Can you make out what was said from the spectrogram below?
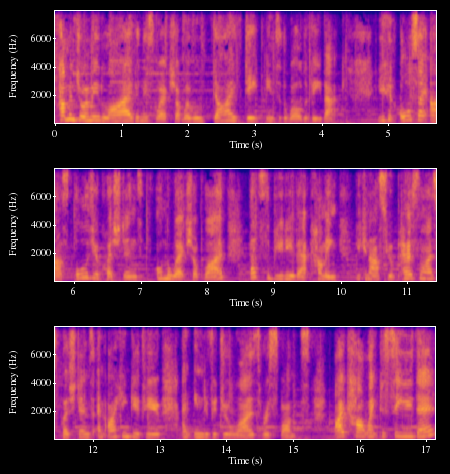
Come and join me live in this workshop where we'll dive deep into the world of VBAC. You can also ask all of your questions on the workshop live. That's the beauty about coming. You can ask your personalized questions and I can give you an individualized response. I can't wait to see you there.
